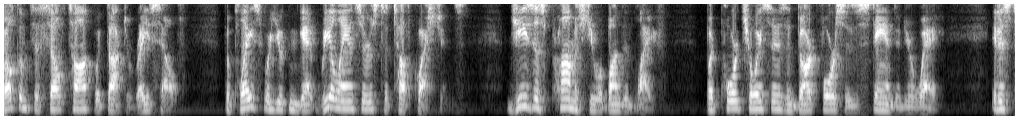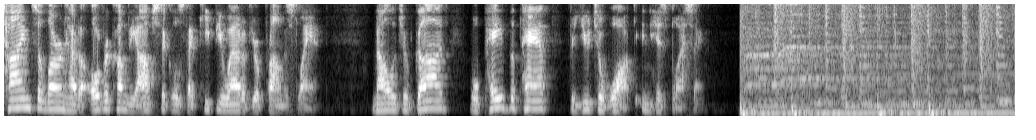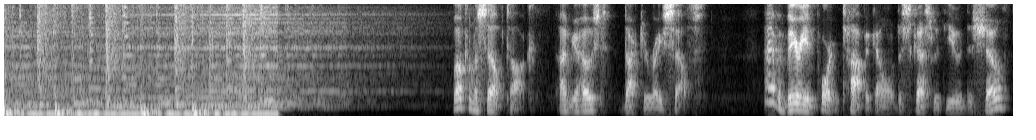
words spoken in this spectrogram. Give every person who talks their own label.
Speaker 1: Welcome to Self Talk with Dr. Ray Self, the place where you can get real answers to tough questions. Jesus promised you abundant life, but poor choices and dark forces stand in your way. It is time to learn how to overcome the obstacles that keep you out of your promised land. Knowledge of God will pave the path for you to walk in His blessing.
Speaker 2: Welcome to Self Talk. I'm your host, Dr. Ray Self. I have a very important topic I want to discuss with you in this show,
